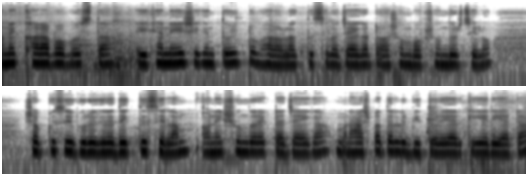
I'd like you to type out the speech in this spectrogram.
অনেক খারাপ অবস্থা। এখানে এসে কিন্তু একটু ভালো লাগতেছিল, জায়গাটা অসম্ভব সুন্দর ছিল। সব কিছুই ঘুরে ঘুরে দেখতেছিলাম, অনেক সুন্দর একটা জায়গা মানে হাসপাতালের ভিতরে আর কি এরিয়াটা।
